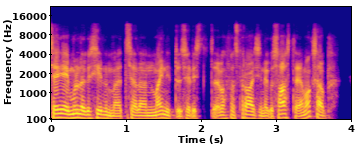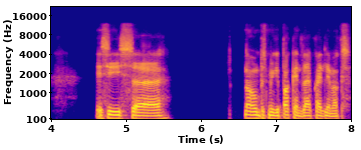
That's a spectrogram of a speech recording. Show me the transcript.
see jäi mulle ka silma, et seal on mainitud sellist vahvat fraasi nagu saastaja maksab ja siis äh, no umbes mingi pakend läheb kallimaks,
